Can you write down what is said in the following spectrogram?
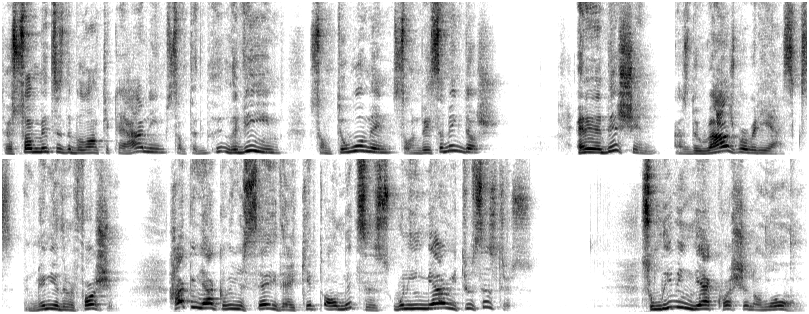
There are some mitzvahs that belong to Kehanim, some to Levim, some to women, some in Beis Hamikdash. And in addition, as the Rashba already asks, and many of them are Farshim, how can Yaakov Avinu say that he kept all mitzvahs when he married two sisters? So leaving that question alone,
